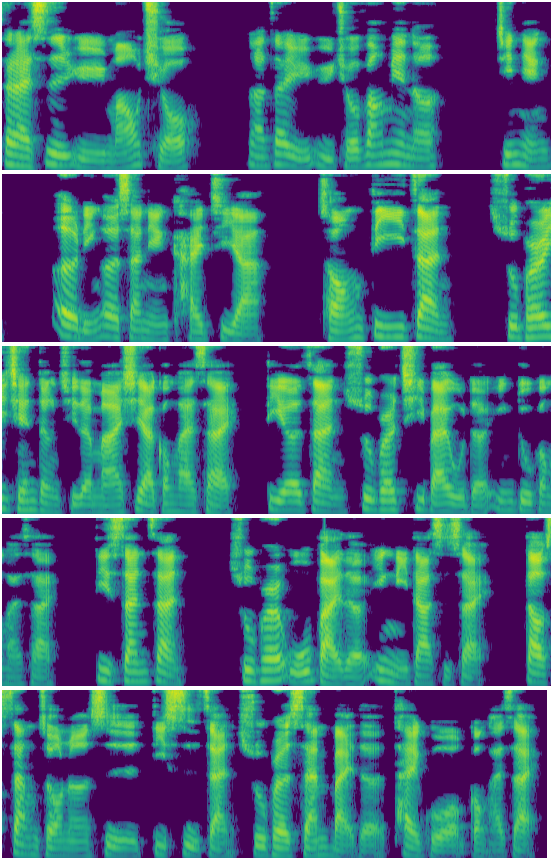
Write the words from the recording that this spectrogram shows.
再来是羽毛球，那在于羽球方面呢，今年二零二三年开季啊，从第一站 Super 一千等级的马来西亚公开赛，第二站 Super 七百五的印度公开赛，第三站 Super 五百的印尼大师赛，到上周呢是第四站 Super 三百的泰国公开赛。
